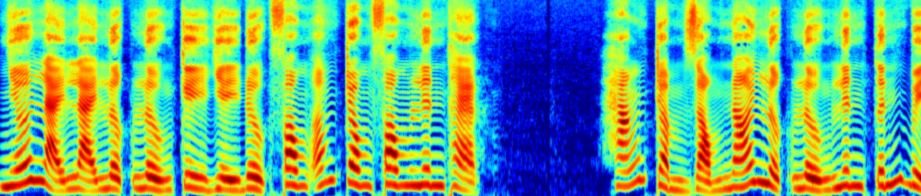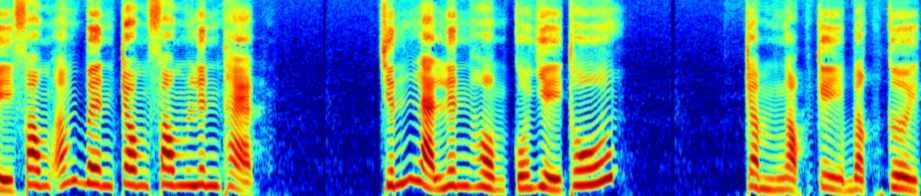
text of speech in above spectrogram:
Nhớ lại lại lực lượng kỳ dị được phong ấm trong phong linh thạch. Hắn trầm giọng nói lực lượng linh tính bị phong ấm bên trong phong linh thạch, chính là linh hồn của dị thú. Trầm Ngọc Kỳ bật cười,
